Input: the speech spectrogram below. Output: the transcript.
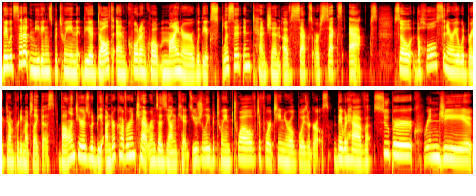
They would set up meetings between the adult and quote unquote minor with the explicit intention of sex or sex acts. So the whole scenario would break down pretty much like this volunteers would be undercover in chat rooms as young kids, usually between 12 to 14 year old boys or girls. They would have super cringy,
